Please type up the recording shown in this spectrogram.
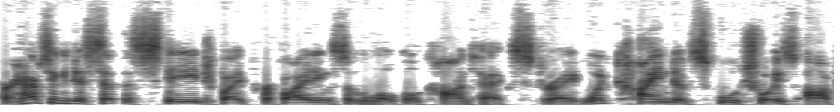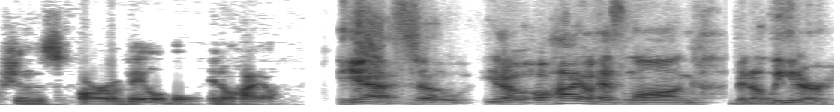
Perhaps you could just set the stage by providing some local context, right? What kind of school choice options are available in Ohio? Yeah, so, you know, Ohio has long been a leader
